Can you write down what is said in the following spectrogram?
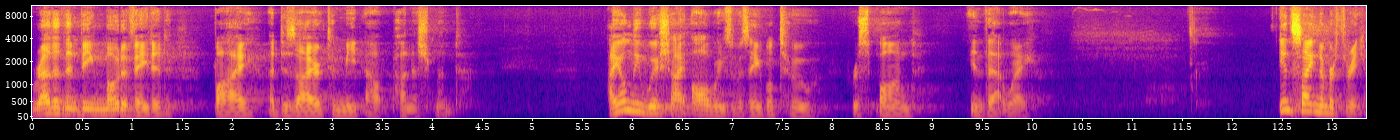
rather than being motivated by a desire to mete out punishment. I only wish I always was able to respond in that way. Insight number three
